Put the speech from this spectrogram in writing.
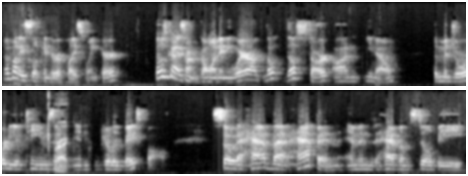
Nobody's looking to replace Winker. Those guys aren't going anywhere. They'll, they'll start on you know the majority of teams right. in, in Major League Baseball. So to have that happen and then to have them still be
